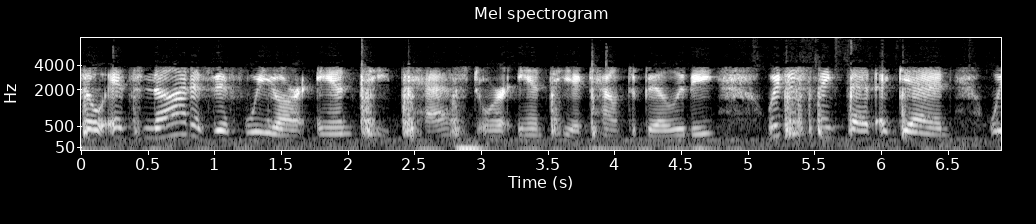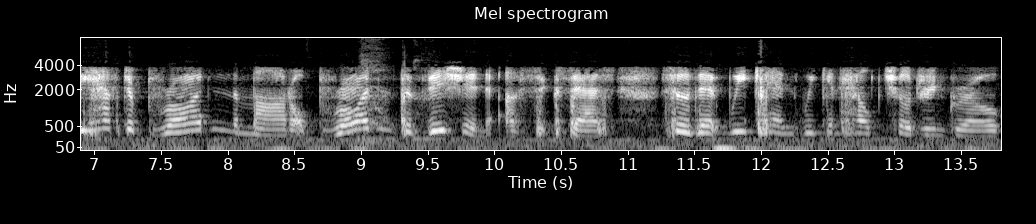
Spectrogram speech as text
So it's not as if we are anti test or anti accountability. We just think that, again, we have to broaden the model, broaden the vision of success so that we can, we can help children grow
